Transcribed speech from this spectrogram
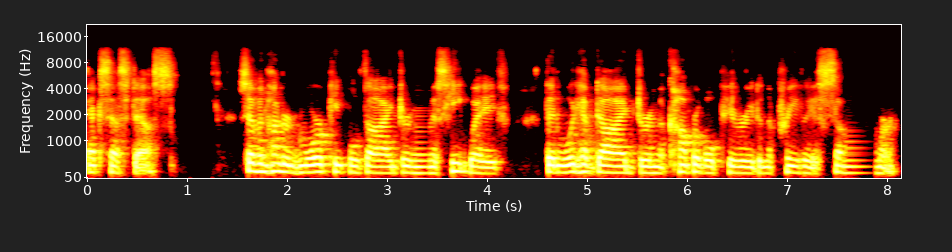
excess deaths. 700 more people died during this heat wave than would have died during a comparable period in the previous summer.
